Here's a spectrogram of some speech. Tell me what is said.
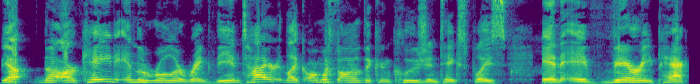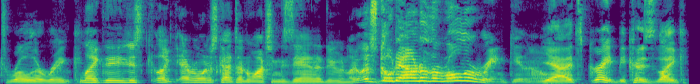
Yep, the arcade in the roller rink. The entire like almost all of the conclusion takes place in a very packed roller rink. Like they just like everyone just got done watching Xanadu and like let's go down to the roller rink. You know. Yeah, it's great because like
